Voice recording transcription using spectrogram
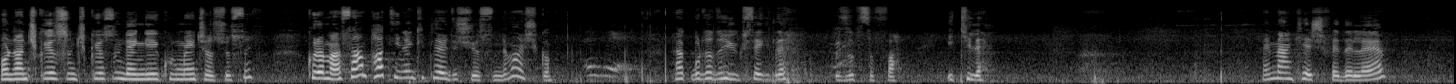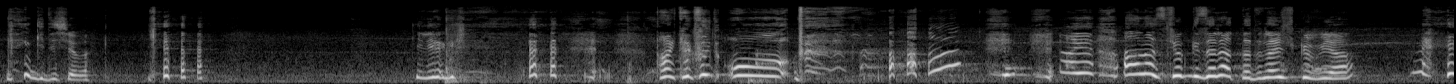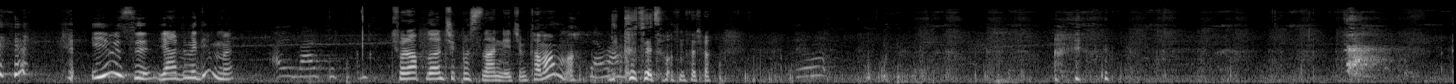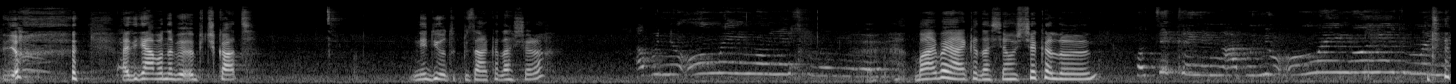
Oradan çıkıyorsun çıkıyorsun dengeyi kurmaya çalışıyorsun. Kuramazsan pat yine küplere düşüyorsun değil mi aşkım? Evet. Bak burada da yüksekli zıp zıp var. İkili. Hemen keşfedelim. Gidişe bak. geliyor geliyor. Partak fıt. Oo. Ay Allah çok güzel atladın aşkım ya. İyi misin? Yardım edeyim mi? Ay ben gittim. Çorapların çıkmasın anneciğim tamam mı? Tamam. Dikkat et onlara. Hadi gel bana bir öpücük at. Ne diyorduk biz arkadaşlara? Abone olmayı unutmayın. Bay bay arkadaşlar. Hoşçakalın.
